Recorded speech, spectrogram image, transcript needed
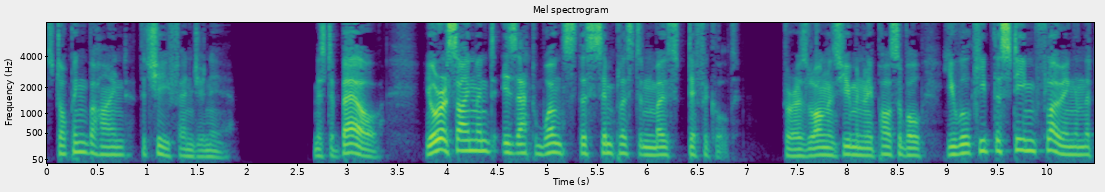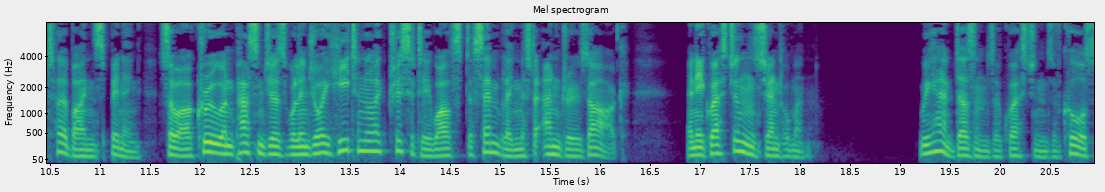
stopping behind the chief engineer. Mr. Bell, your assignment is at once the simplest and most difficult. For as long as humanly possible, you will keep the steam flowing and the turbines spinning, so our crew and passengers will enjoy heat and electricity whilst assembling Mr. Andrews' ark. Any questions, gentlemen? We had dozens of questions, of course,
